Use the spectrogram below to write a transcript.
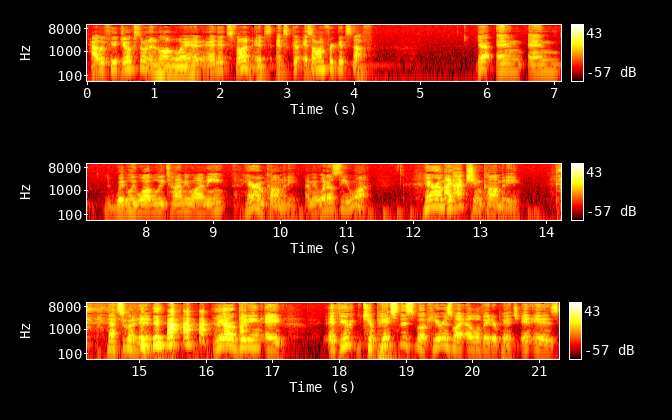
have a few jokes thrown in along the way, and, and it's fun. It's it's good. It's on for good stuff. Yeah, and and wibbly wobbly, timey wimey harem comedy. I mean, what else do you want? Harem I- action comedy. That's what it is. we are getting a. If you to pitch this book, here is my elevator pitch. It is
